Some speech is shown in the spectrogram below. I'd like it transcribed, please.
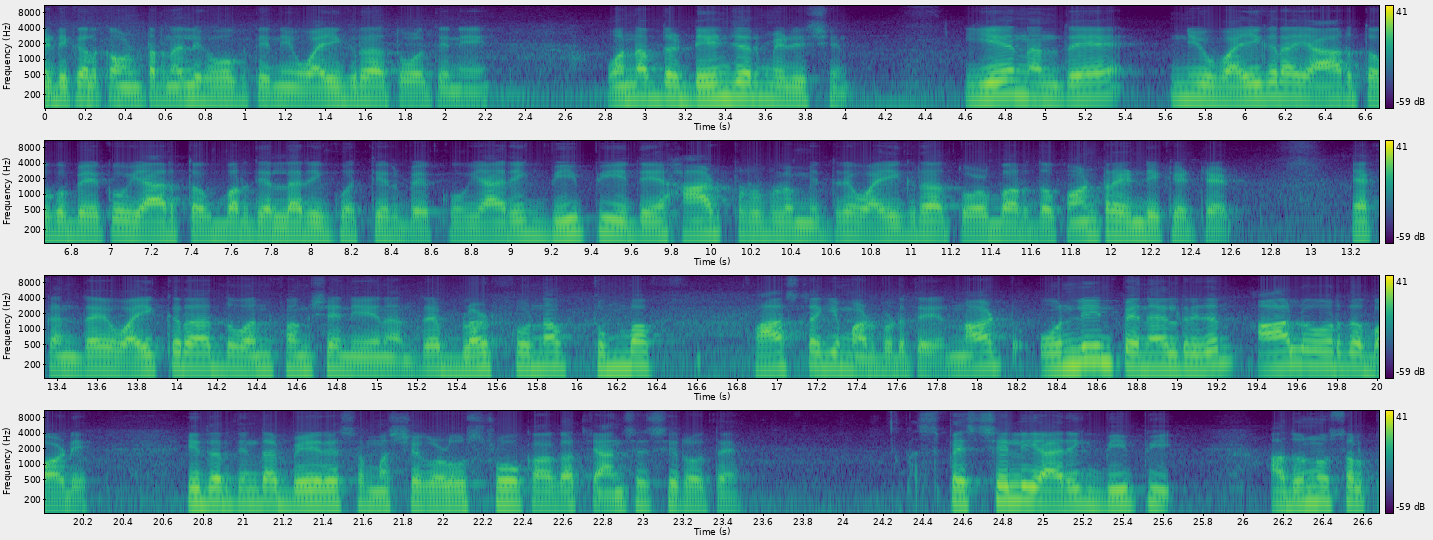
ಮೆಡಿಕಲ್ ಕೌಂಟರ್ನಲ್ಲಿ ಹೋಗ್ತೀನಿ ವೈಗ್ರ ತೊಗೊಳ್ತೀನಿ one of the danger medicine ಏನಂದರೆ ನೀವು ವೈಗ್ರ ಯಾರು ತೊಗೋಬೇಕು, ಯಾರು ತೊಗೋಬಾರ್ದು ಎಲ್ಲರಿಗೂ ಗೊತ್ತಿರಬೇಕು. ಯಾರಿಗೆ ಬಿ ಪಿ ಇದೆ ಹಾರ್ಟ್ ಪ್ರಾಬ್ಲಮ್ ಇದ್ದರೆ ವೈಗ್ರ ತೊಗೊಳ್ಬಾರ್ದು ಕಾಂಟ್ರಾ ಇಂಡಿಕೇಟೆಡ್ ಯಾಕಂದರೆ ವೈಕ್ರಾದ ಒಂದು ಫಂಕ್ಷನ್ ಏನಂದರೆ ಬ್ಲಡ್ ಫ್ಲೋನ ತುಂಬ ಫಾಸ್ಟಾಗಿ ಮಾಡಿಬಿಡುತ್ತೆ. Not only in penile reason all over the body ಇದರಿಂದ ಬೇರೆ ಸಮಸ್ಯೆಗಳು ಸ್ಟ್ರೋಕ್ ಆಗೋ ಚಾನ್ಸಸ್ ಇರುತ್ತೆ. ಸ್ಪೆಷಲಿ ಯಾರಿಗೆ ಬಿ ಪಿ ಅದನ್ನು ಸ್ವಲ್ಪ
